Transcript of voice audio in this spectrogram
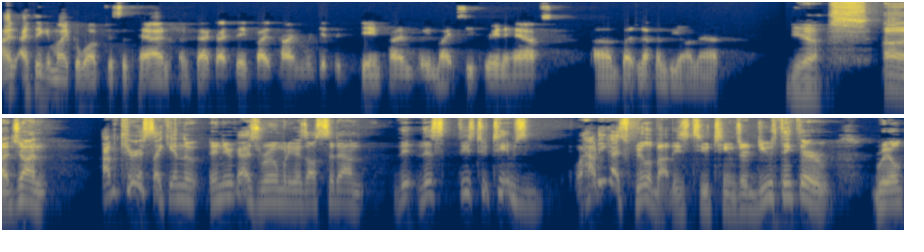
I, I, think it might go up just a tad. In fact, I think by the time we get to game time, we might see three and a half, uh, but nothing beyond that. Yeah, uh, John, I'm curious. Like in the in your guys' room when you guys all sit down, th- this these two teams. How do you guys feel about these two teams? Or do you think they're real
